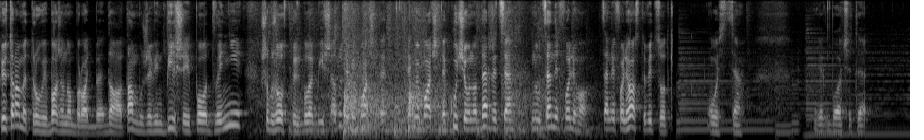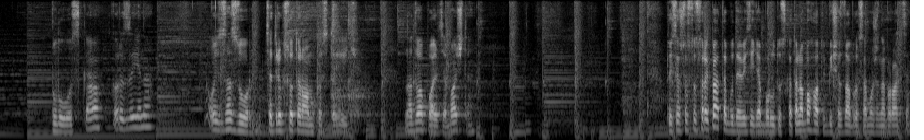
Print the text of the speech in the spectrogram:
1,5 метровий бажано брати би. Да, там вже він більший по длині, щоб жорсткість була більша. А тут, як ви бачите, як ви бачите, куча воно держиться. Ну це не фольга. Це не фольга 100%. Ось ця. Як бачите, плоска корзина. Ось зазор. Це 300 рамка стоїть. На два пальця, бачите? Тобто, якщо 145 буде висіти або рутуска, то набагато більше забруса може набратися.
